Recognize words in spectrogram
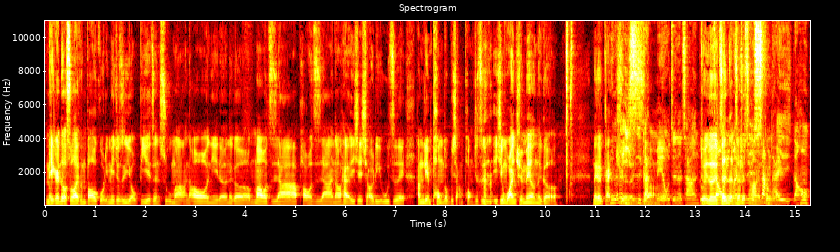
每个人都有收到一份包裹，里面就是有毕业证书嘛，然后你的那个帽子啊、袍子啊，然后还有一些小礼物之类，他们连碰都不想碰，就是已经完全没有那个。那个感觉，那仪式感没有真的差很多。对对，真的真的差很多。上台，然后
